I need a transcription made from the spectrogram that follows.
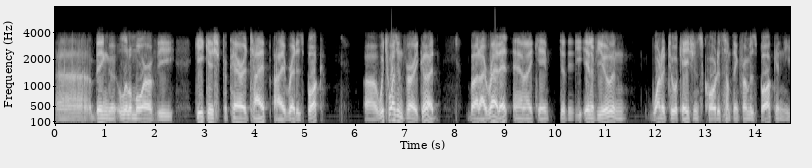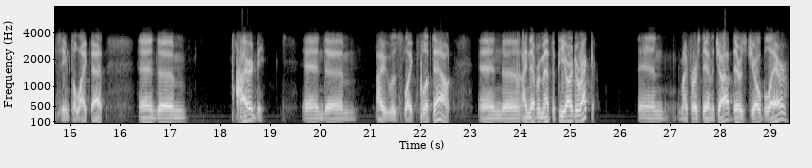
Uh, being a little more of the geekish, prepared type, I read his book, uh, which wasn't very good, but I read it and I came to the interview and one or two occasions quoted something from his book, and he seemed to like that, and um, hired me. And um, I was like flipped out and uh, I never met the PR director. And my first day on the job, there's Joe Blair,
